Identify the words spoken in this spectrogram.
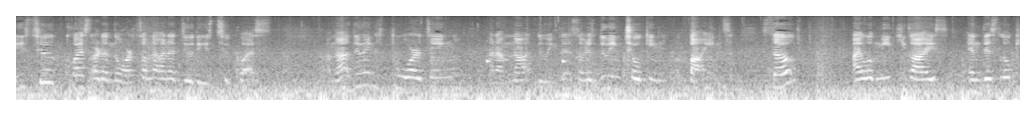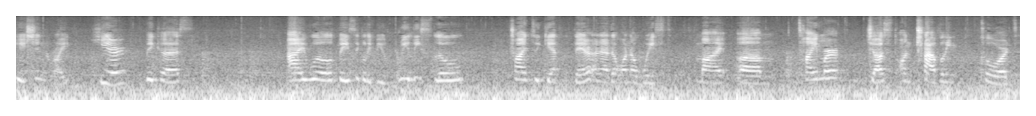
these two quests are the north, so I'm not gonna do these two quests. I'm not doing thwarting, and I'm not doing this. So I'm just doing choking vines. So I will meet you guys in this location right here because I will basically be really slow trying to get there, and I don't want to waste my um, timer just on traveling towards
